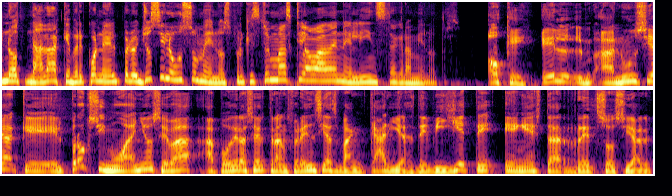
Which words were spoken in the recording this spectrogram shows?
no nada que ver con él, pero yo sí lo uso menos porque estoy más clavada en el Instagram y en otros. Ok, él anuncia que el próximo año se va a poder hacer transferencias bancarias de billete en esta red social.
